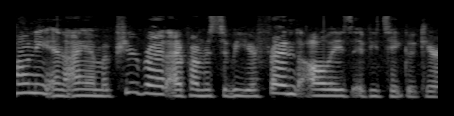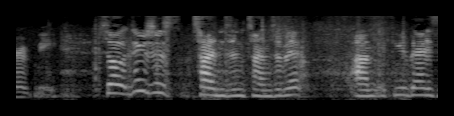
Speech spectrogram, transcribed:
pony and I am a purebred. I promise to be your friend always if you take good care of me. So there's just tons and tons of it. Um, if you guys,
